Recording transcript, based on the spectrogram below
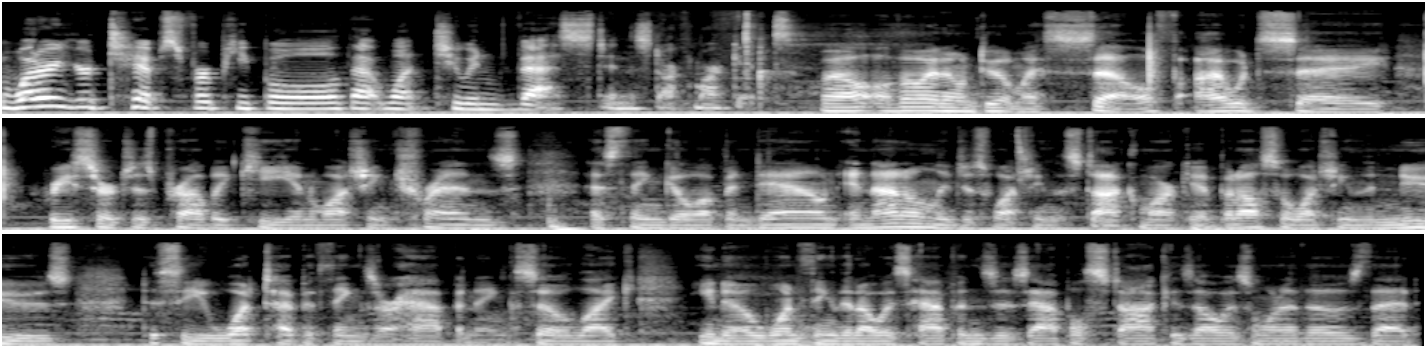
what are your tips for people that want to invest in the stock market? Well, although I don't do it myself, I would say research is probably key in watching trends as things go up and down, and not only just watching the stock market, but also watching the news to see what type of things are happening. So, like, you know, one thing that always happens is Apple stock is always one of those that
